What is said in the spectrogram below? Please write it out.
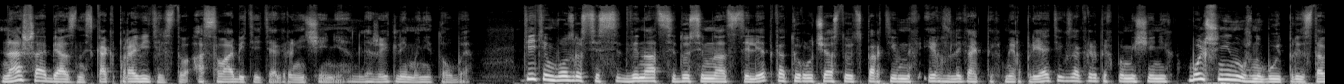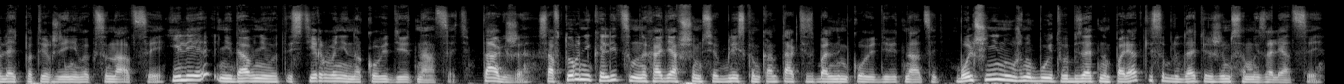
наша обязанность как правительство ослабить эти ограничения для жителей Манитобы – Детям в возрасте с 12 до 17 лет, которые участвуют в спортивных и развлекательных мероприятиях в закрытых помещениях, больше не нужно будет предоставлять подтверждение вакцинации или недавнего тестирования на COVID-19. Также со вторника лицам, находящимся в близком контакте с больным COVID-19, больше не нужно будет в обязательном порядке соблюдать режим самоизоляции.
